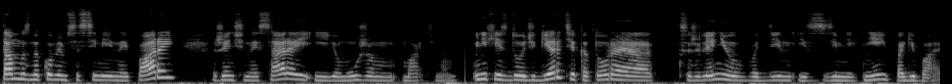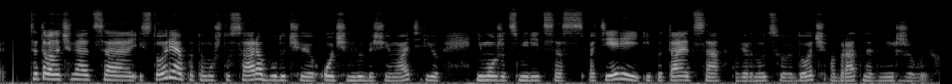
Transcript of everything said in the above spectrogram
Там мы знакомимся с семейной парой, женщиной Сарой и ее мужем Мартином. У них есть дочь Герти, которая к сожалению, в один из зимних дней погибает. С этого начинается история, потому что Сара, будучи очень любящей матерью, не может смириться с потерей и пытается вернуть свою дочь обратно в мир живых.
